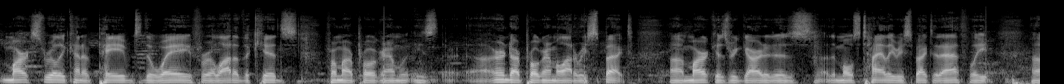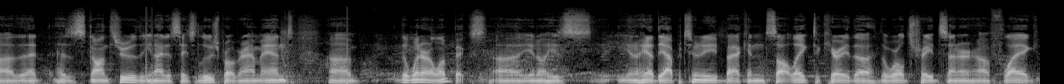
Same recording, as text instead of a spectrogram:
Mark's really kind of paved the way for a lot of the kids from our program. He's uh, earned our program a lot of respect. Uh, Mark is regarded as the most highly respected athlete uh, that has gone through the United States Luge program and uh, the Winter Olympics. Uh, you know, he's you know he had the opportunity back in Salt Lake to carry the the World Trade Center uh, flag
